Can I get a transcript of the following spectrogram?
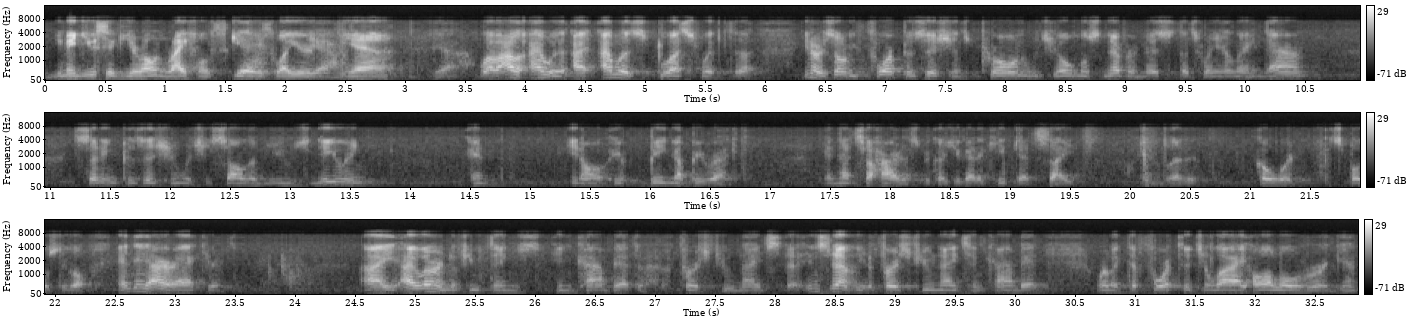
you made use of your own rifle skills while you're, Yeah. yeah. Yeah. Well, I, I was I, I was blessed with, uh, you know, there's only four positions: prone, which you almost never miss. That's when you're laying down. Sitting position, which you seldom use. Kneeling, and you know, being up erect. And that's the hardest because you got to keep that sight and let it go where it's supposed to go. And they are accurate. I, I learned a few things in combat the first few nights. Uh, incidentally, the first few nights in combat were like the 4th of July all over again.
